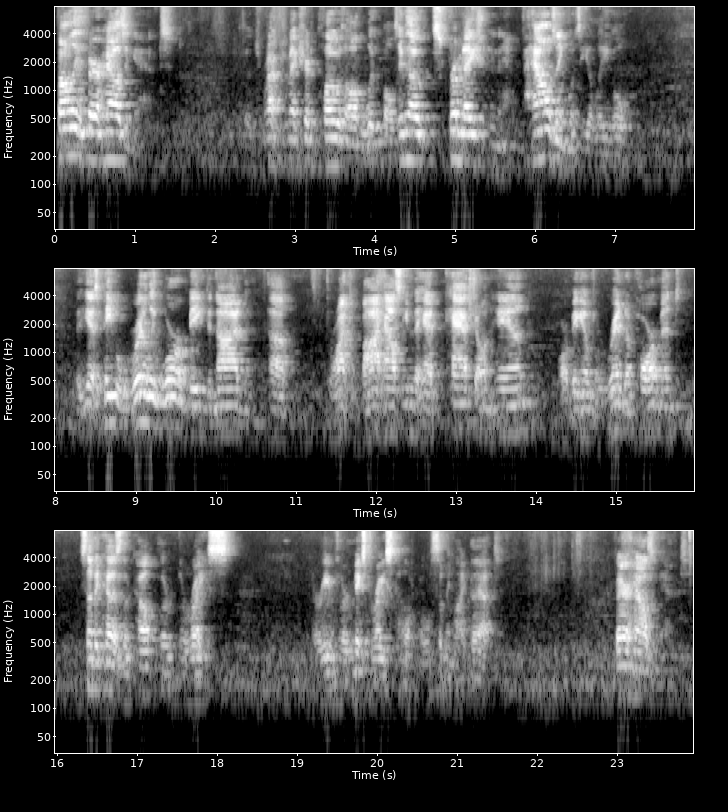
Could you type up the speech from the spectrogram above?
Finally, the Fair Housing Act to make sure to close all the loopholes. Even though discrimination in housing was illegal, yes, people really were being denied uh, the right to buy a house, even if they had cash on hand, or being able to rent an apartment, simply because of their, their, their race, or even if they're mixed race color, or something like that. Fair Housing Act.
